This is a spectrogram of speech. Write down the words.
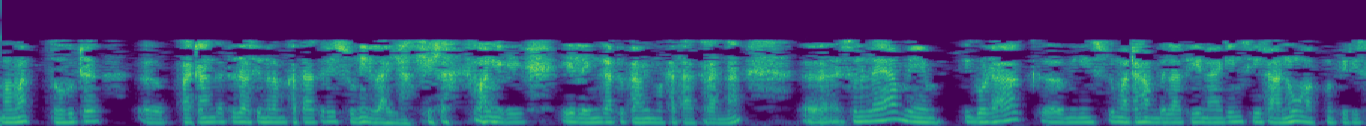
මමත් ඔහුට පටන් ගත්ත දවසේ ඉඳලම කතා කරේ සුනිල් අයියා කියලා. මම ඒ ඒ ලෙන්ගතු කමින්ම කතා කරන්න. සුනිල් අයියා මේ ගොඩාක් මිනිස්සු මට හම්බෙලා තියෙන අයගෙන් 90%ක්ම පිරිස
